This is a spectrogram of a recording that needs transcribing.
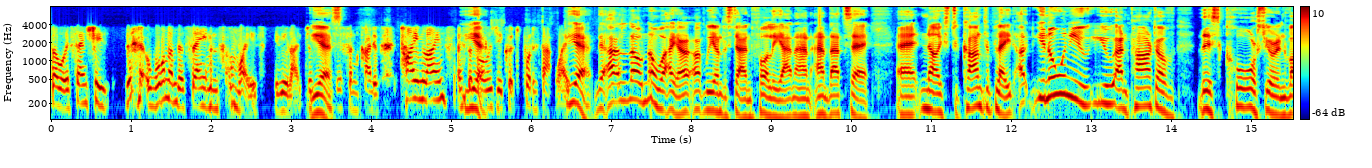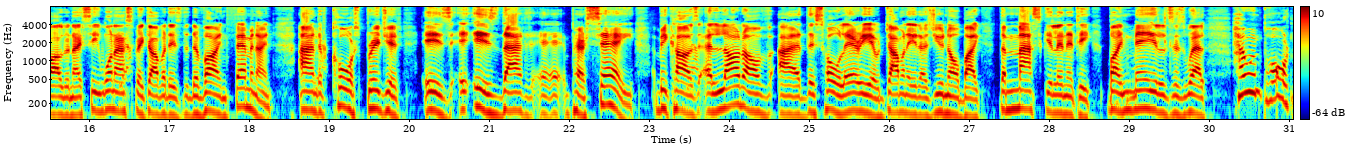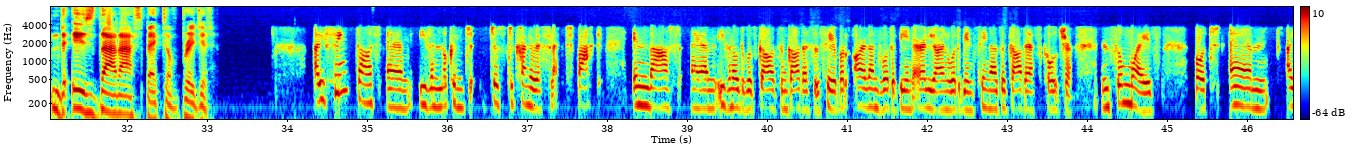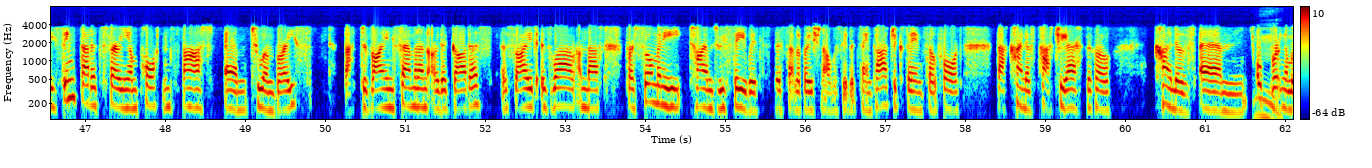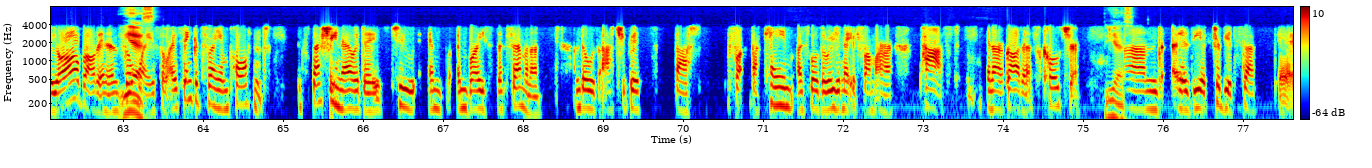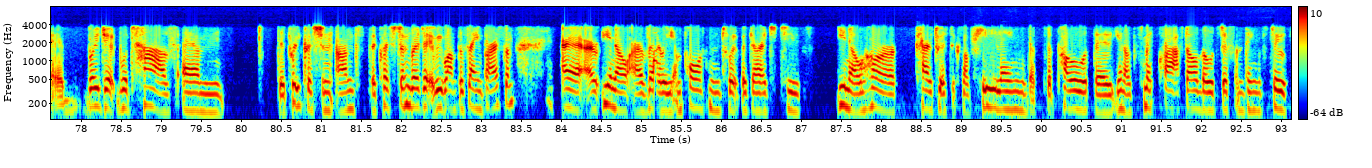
So essentially, one and the same in some ways, if you like, just yes. different kind of timelines. I suppose yeah. you could put it that way. Yeah, uh, no, no, I, uh, we understand fully, and and, and that's uh, uh, nice to contemplate. Uh, you know, when you you and part of this course you're involved in, I see one aspect yeah. of it is the divine feminine, and yeah. of course, Bridget is is that uh, per se because a lot of this whole area dominated, as you know, by the masculinity, by mm-hmm. males as well. How important important is that aspect of Bridget? I think that um, even looking to, just to kind of reflect back in that, um, even though there was gods and goddesses here, but Ireland would have been earlier and would have been seen as a goddess culture in some ways. But um, I think that it's very important that um, to embrace that divine feminine or the goddess side as well, and that for so many times we see with the celebration, obviously with St Patrick's Day and so forth, that kind of patriarchal kind of um, hmm. upbringing mm. we were all brought in in some yes. way. So I think it's very important, especially nowadays, to em- embrace the feminine and those attributes that that came, I suppose, originated from our past in our goddess culture. Yes, and uh, the attributes that uh, Bridget would have. Um, the pre-Christian and the Christian Bridget, if we want the same person, uh, are you know are very important with regard to you know her characteristics of healing, the, the poet, the you know Smithcraft, all those different things too.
